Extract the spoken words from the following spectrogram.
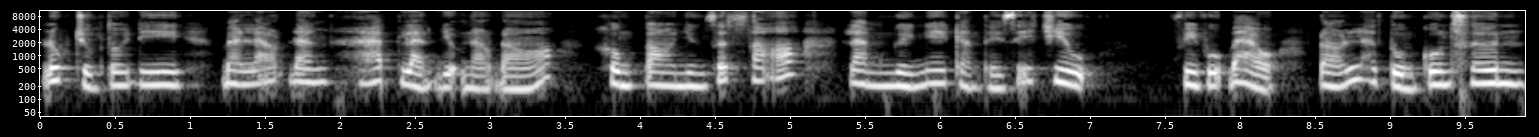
Lúc chúng tôi đi Bà lão đang hát làn điệu nào đó Không to nhưng rất rõ Làm người nghe cảm thấy dễ chịu. Vì Vũ bảo đó là tuồng côn sơn.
